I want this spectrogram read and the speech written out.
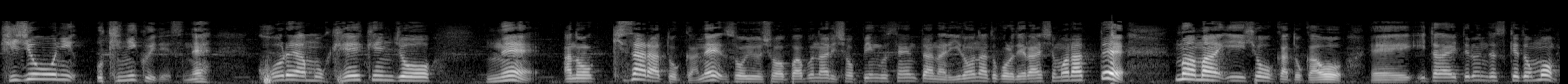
非常に受きにくいですね。これはもう経験上、ね、あの、キサラとかね、そういうショップアップなり、ショッピングセンターなり、いろんなところでいらしてもらって、まあまあいい評価とかを、えー、いただいてるんですけども、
